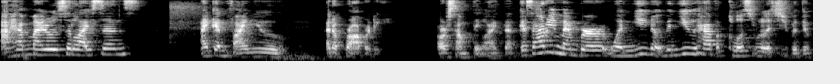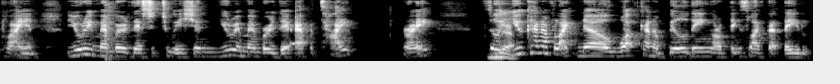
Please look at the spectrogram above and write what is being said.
I have my real estate license. I can find you at a property or something like that. Because I remember when you know when you have a close relationship with your client, you remember their situation, you remember their appetite, right? So Yeah. you kind of like know what kind of building or things like that they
